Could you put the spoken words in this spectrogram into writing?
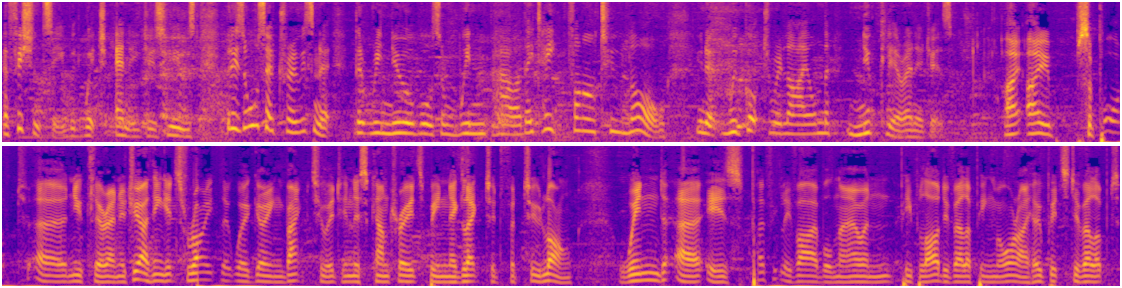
efficiency with which energy is used, but it's also true, isn't it, that renewables and wind power they take far too long. You know, we've got to rely on the nuclear energies. I, I support uh, nuclear energy. I think it's right that we're going back to it in this country. It's been neglected for too long. Wind uh, is perfectly viable now, and people are developing more. I hope it's developed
